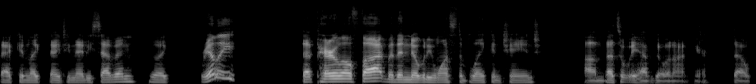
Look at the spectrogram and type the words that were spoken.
back in like 1997. We're like, really? That parallel thought, but then nobody wants to blink and change. Um, that's what we have going on here. So,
